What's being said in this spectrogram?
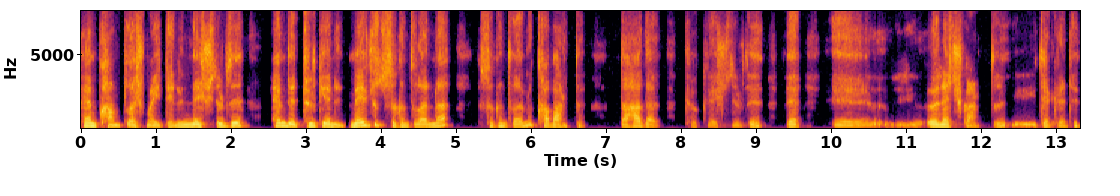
hem kamplaşmayı derinleştirdi hem de Türkiye'nin mevcut sıkıntılarına sıkıntılarını kabarttı. Daha da kökleştirdi ve e, öne çıkarttı, tekledi.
